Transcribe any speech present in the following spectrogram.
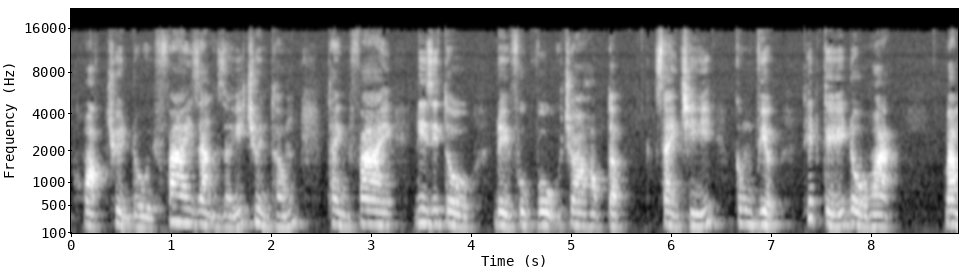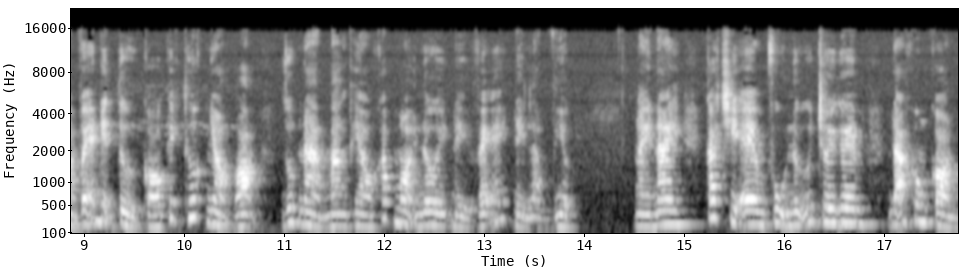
hoặc chuyển đổi file dạng giấy truyền thống thành file digital để phục vụ cho học tập, giải trí, công việc, thiết kế đồ họa. Bảng vẽ điện tử có kích thước nhỏ gọn, giúp nàng mang theo khắp mọi nơi để vẽ, để làm việc. Ngày nay, các chị em phụ nữ chơi game đã không còn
